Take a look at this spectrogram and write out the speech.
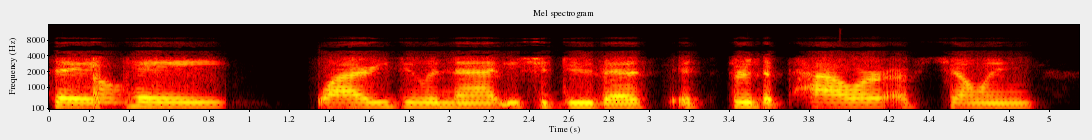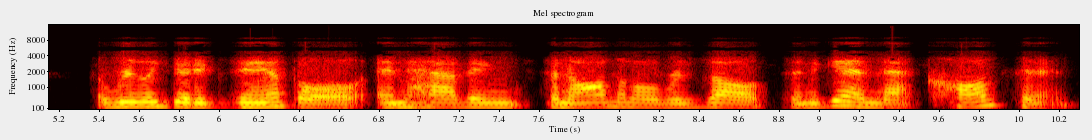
say, oh. hey, why are you doing that? You should do this. It's through the power of showing a really good example and having phenomenal results. And again, that confidence.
